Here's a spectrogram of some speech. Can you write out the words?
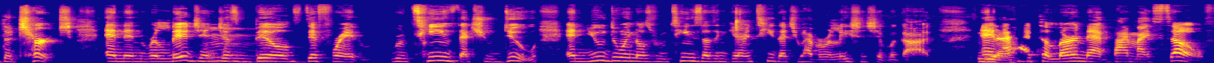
the church, and then religion just Mm. builds different routines that you do. And you doing those routines doesn't guarantee that you have a relationship with god. And I had to learn that by myself.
